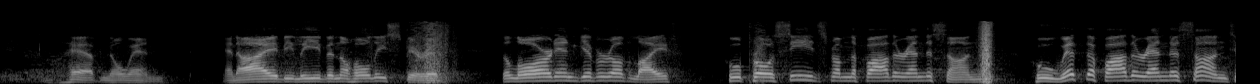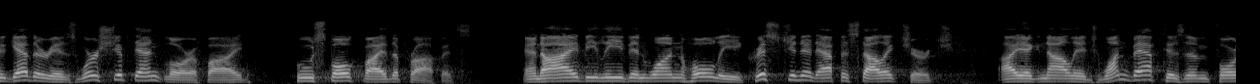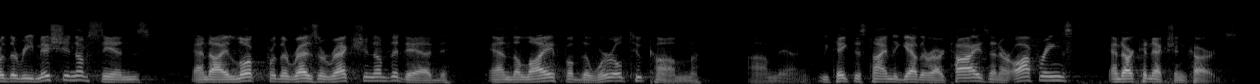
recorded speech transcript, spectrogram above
have no end. And I believe in the Holy Spirit, the Lord and giver of life, who proceeds from the Father and the Son who with the Father and the Son together is worshiped and glorified, who spoke by the prophets. And I believe in one holy Christian and apostolic church. I acknowledge one baptism for the remission of sins, and I look for the resurrection of the dead and the life of the world to come. Amen. We take this time to gather our tithes and our offerings and our connection cards.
